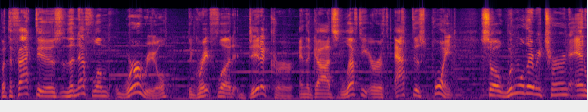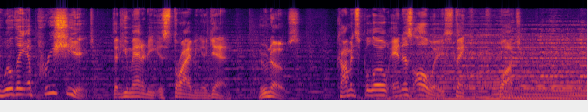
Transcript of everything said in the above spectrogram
But the fact is, the Nephilim were real, the Great Flood did occur, and the gods left the earth at this point. So when will they return and will they appreciate that humanity is thriving again? Who knows? Comments below, and as always, thank you for watching.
